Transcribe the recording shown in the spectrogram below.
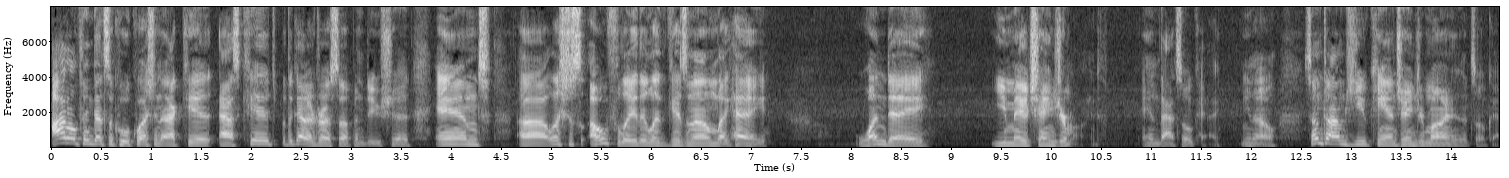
I don't think that's a cool question to ask, kid, ask kids, but they gotta dress up and do shit. And uh, let's just hopefully they let the kids know, like, hey, one day you may change your mind, and that's okay. You know, sometimes you can change your mind, and it's okay.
